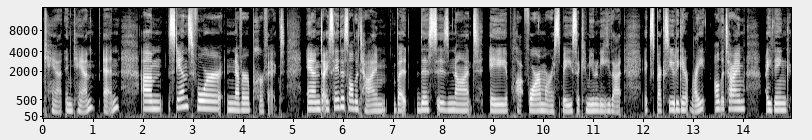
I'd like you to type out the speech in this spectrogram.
can in can n um, stands for never perfect. And i say this all the time but this is not a platform or a space a community that expects you to get it right all the time. I think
